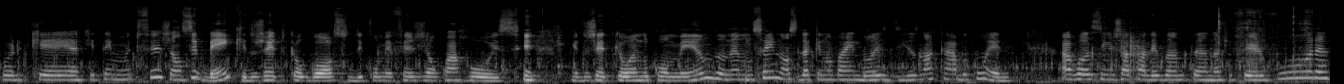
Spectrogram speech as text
Porque aqui tem muito feijão. Se bem que do jeito que eu gosto de comer feijão com arroz e do jeito que eu ando comendo, né? Não sei não, se daqui não vai em dois dias, não acaba com ele. Arrozinho já tá levantando aqui fervura.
